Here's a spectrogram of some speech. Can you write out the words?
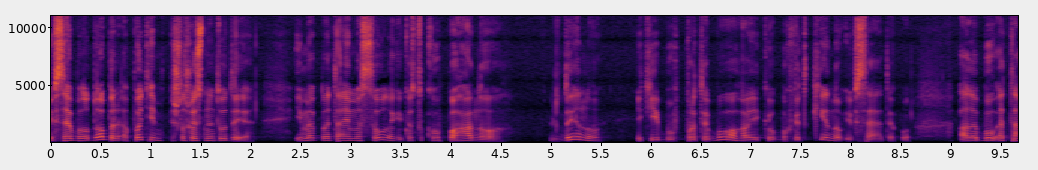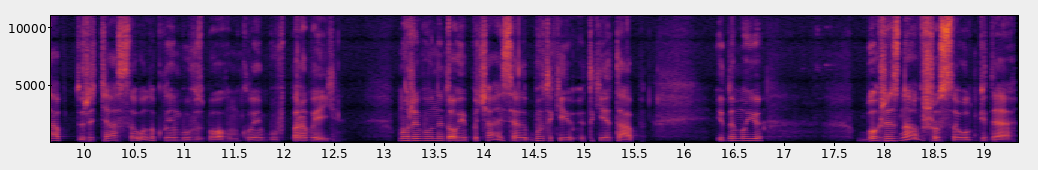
І все було добре, а потім пішло щось не туди. І ми пам'ятаємо Саула як якогось такого поганого людину, який був проти Бога, якого Бог відкинув і все, типу. Але був етап життя Саула, коли він був з Богом, коли він був правий. Може, він був недовгий по часі, але був такий, такий етап. І думаю, Бог же знав, що Саул піде.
